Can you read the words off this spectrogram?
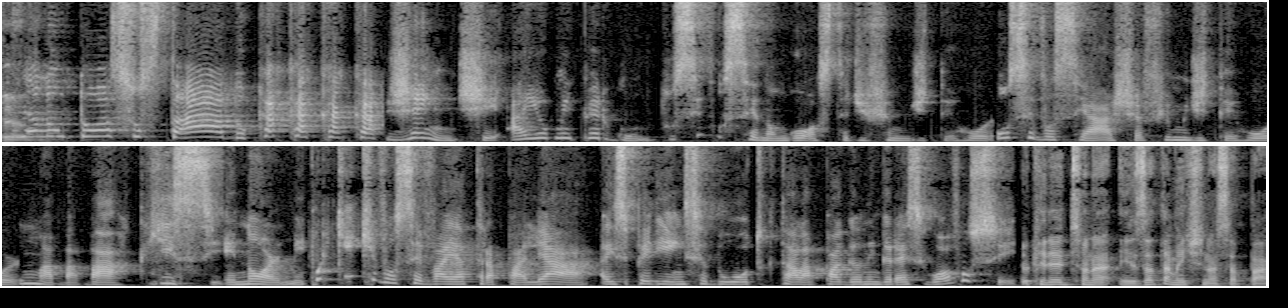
eu não tô assustado kkkk. Gente, aí eu me pergunto, se você não gosta de filme de terror, ou se você acha filme de terror uma babaquice enorme, por que que você vai atrapalhar a experiência do outro que tá lá pagando ingresso igual a você? Eu queria adicionar exatamente nessa parte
